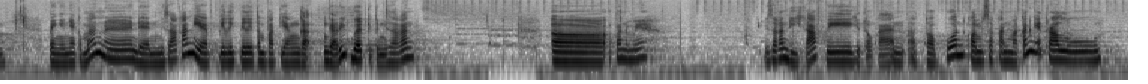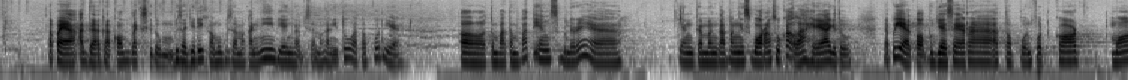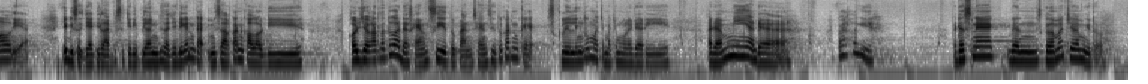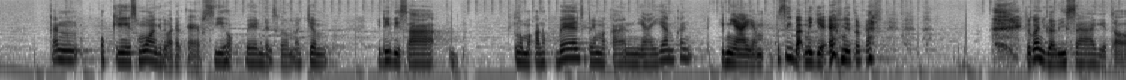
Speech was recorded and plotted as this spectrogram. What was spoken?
pengennya ke mana dan misalkan ya pilih-pilih tempat yang nggak nggak ribet gitu. Misalkan uh, apa namanya misalkan di kafe gitu kan ataupun kalau misalkan makan kayak terlalu apa ya agak-agak kompleks gitu. Bisa jadi kamu bisa makan ini dia nggak bisa makan itu ataupun ya eh, tempat-tempat yang sebenarnya ya yang gampang-gampang semua orang suka lah ya gitu. Tapi ya kalau Pujasera ataupun food court mall ya ya bisa jadi lah bisa jadi pilihan bisa jadi kan kayak misalkan kalau di kalau di Jakarta tuh ada sensi itu kan. Sensi itu kan kayak sekeliling tuh macam-macam mulai dari ada mie ada apa lagi ya? Ada snack dan segala macam gitu. Kan oke okay semua gitu ada KFC, Hokben dan segala macam. Jadi bisa lo makan Hokben, satunya makan mie ayam kan eh, mie ayam apa sih bakmi GM itu kan. itu kan juga bisa gitu.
